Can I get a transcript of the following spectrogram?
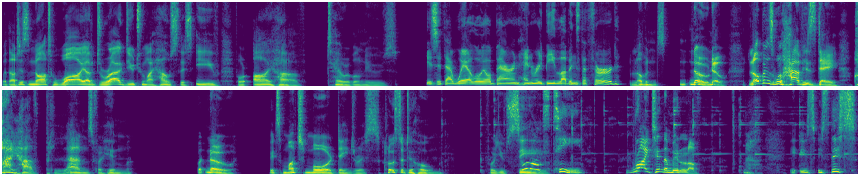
But that is not why I've dragged you to my house this eve, for I have terrible news. Is it that whale oil baron Henry B. Lubbins III? Lubbins? No, no. Lubbins will have his day. I have plans for him. But no, it's much more dangerous, closer to home. For you see. Who wants tea? Right in the middle of. Is, is this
